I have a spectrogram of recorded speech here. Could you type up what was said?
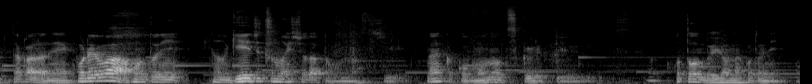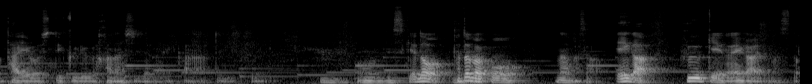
うん。だからねこれは本当にあの芸術も一緒だと思いますしなんかこうものを作るっていうほとんどいろんなことに対応してくる話じゃない思うんですけど例えばこうなんかさ絵が風景の絵がありますと。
